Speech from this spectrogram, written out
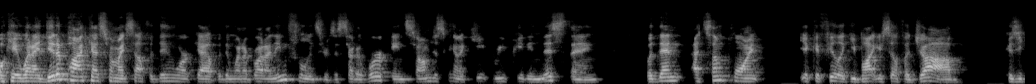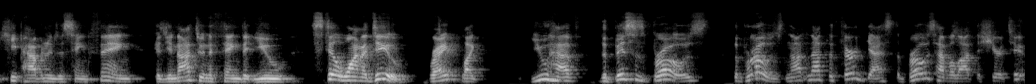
okay? When I did a podcast for myself, it didn't work out, but then when I brought on influencers, it started working. So I'm just going to keep repeating this thing. But then at some point, you could feel like you bought yourself a job because you keep having to do the same thing because you're not doing a thing that you still want to do, right? Like you have the business bros, the bros, not not the third guest. The bros have a lot to share too.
